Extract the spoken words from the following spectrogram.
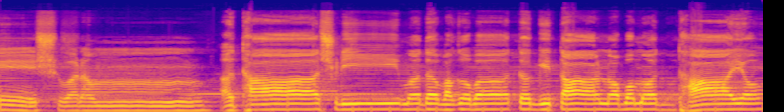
श्रीचैतन्यपरमेश्वरम् अथा শ্রীমদ্ভগবদ্গীতা নবমধ্যায়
